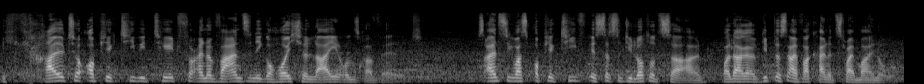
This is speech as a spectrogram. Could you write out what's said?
Ich halte Objektivität für eine wahnsinnige Heuchelei in unserer Welt. Das Einzige, was objektiv ist, das sind die Lottozahlen, weil da gibt es einfach keine zwei Meinungen.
